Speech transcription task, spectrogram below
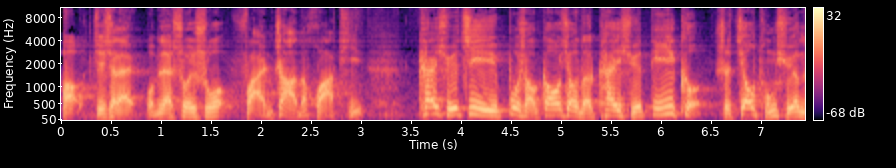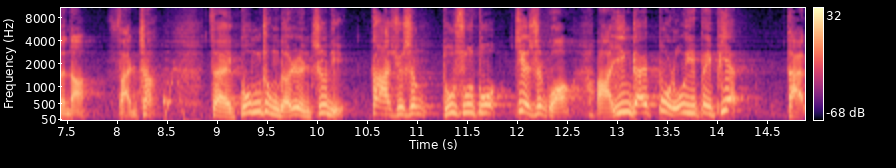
好，接下来我们来说一说反诈的话题。开学季，不少高校的开学第一课是教同学们的反诈。在公众的认知里，大学生读书多、见识广啊，应该不容易被骗。但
